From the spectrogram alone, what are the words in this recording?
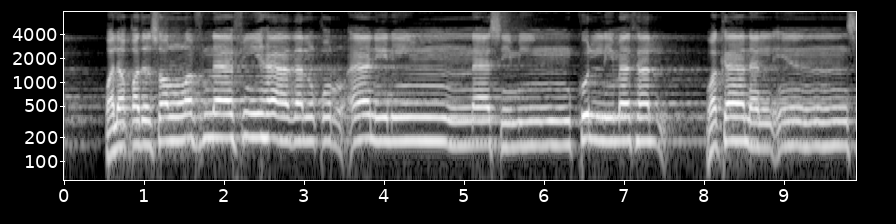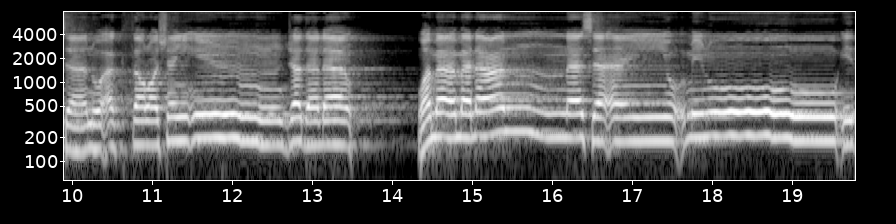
ولقد صرفنا في هذا القرآن للناس من كل مثل وكان الإنسان أكثر شيء جدلا وما منع الناس أن يؤمنوا إذ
